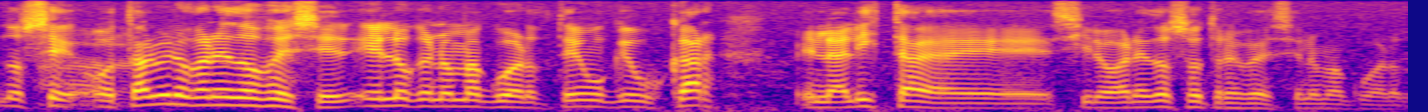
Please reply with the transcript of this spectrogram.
No sé, o tal vez lo gané dos veces, es lo que no me acuerdo. Tengo que buscar en la lista eh, si lo gané dos o tres veces, no me acuerdo.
